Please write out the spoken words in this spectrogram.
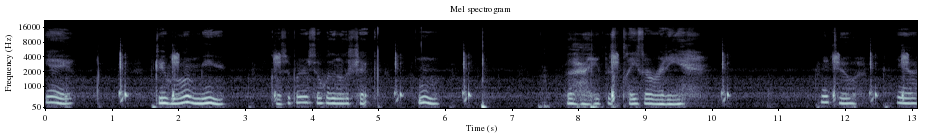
Yeah. Do you want me? Go sit by yourself with another chick. Hmm. I hate this place already. Me too. Yeah.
